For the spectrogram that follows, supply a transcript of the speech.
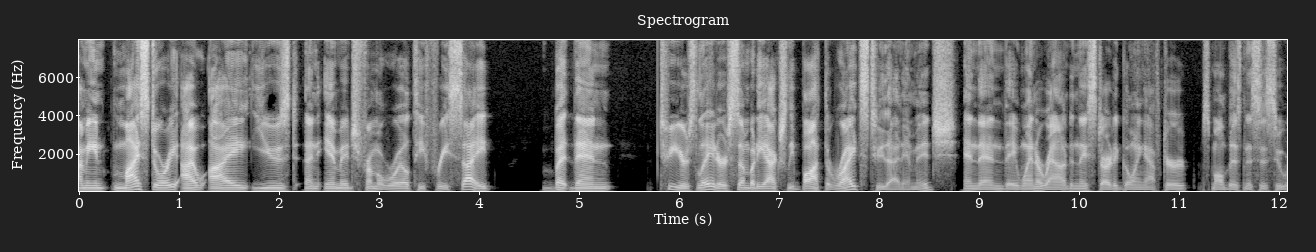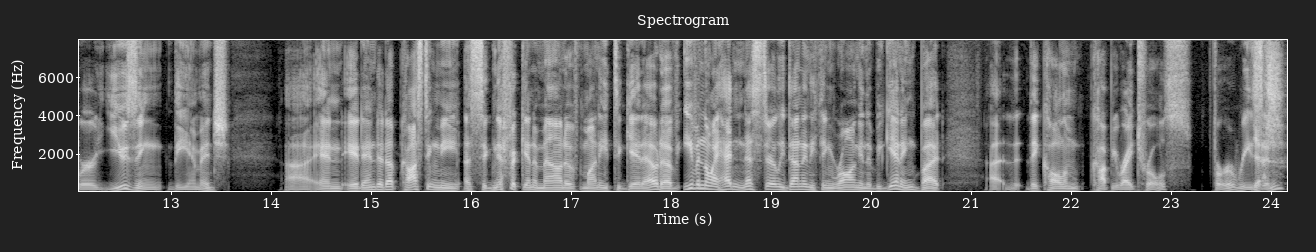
I mean, my story, I I used an image from a royalty-free site, but then 2 years later somebody actually bought the rights to that image and then they went around and they started going after small businesses who were using the image. Uh, and it ended up costing me a significant amount of money to get out of, even though I hadn't necessarily done anything wrong in the beginning. But uh, they call them copyright trolls, for a reason,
